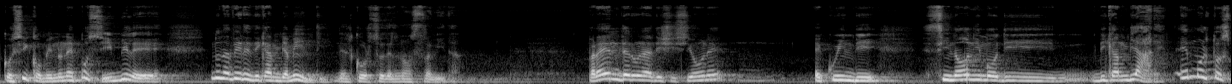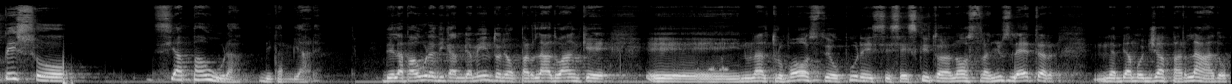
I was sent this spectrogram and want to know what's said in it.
Così come non è possibile non avere dei cambiamenti nel corso della nostra vita. Prendere una decisione è quindi sinonimo di, di cambiare e molto spesso si ha paura di cambiare. Della paura di cambiamento ne ho parlato anche eh, in un altro post oppure se sei iscritto alla nostra newsletter ne abbiamo già parlato.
